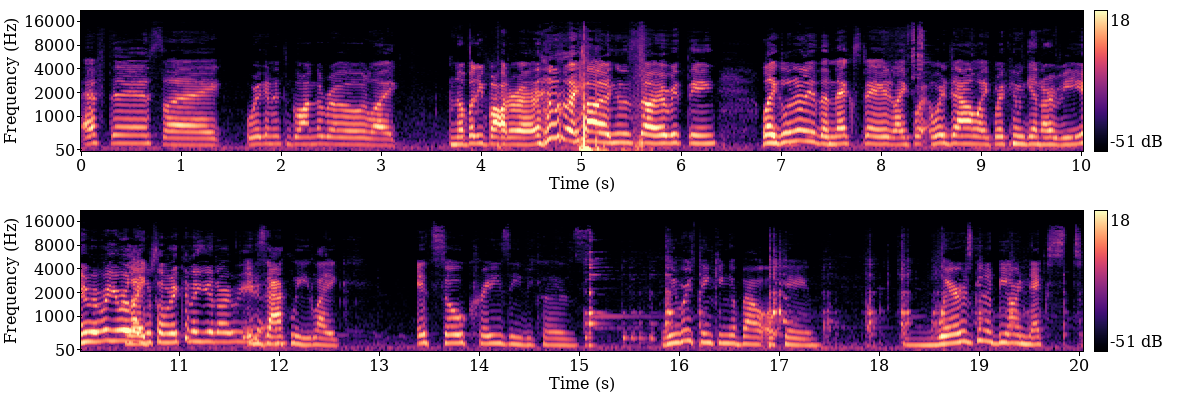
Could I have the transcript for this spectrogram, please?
f this. Like we're gonna go on the road. Like nobody bother us. like how I'm gonna sell everything. Like literally the next day, like we're, we're down. Like where can we get an RV? Remember you were like, Like- so where can I get an RV? exactly like it's so crazy because we were thinking about okay where's gonna be our next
